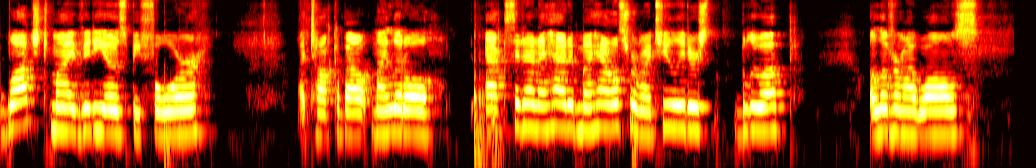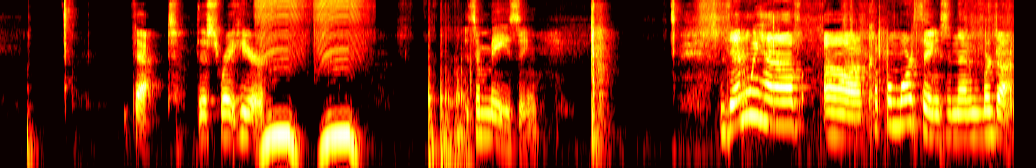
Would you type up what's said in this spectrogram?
watched my videos before, I talk about my little accident I had in my house where my two liters blew up all over my walls. That, this right here, is amazing. Then we have a couple more things and then we're done.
